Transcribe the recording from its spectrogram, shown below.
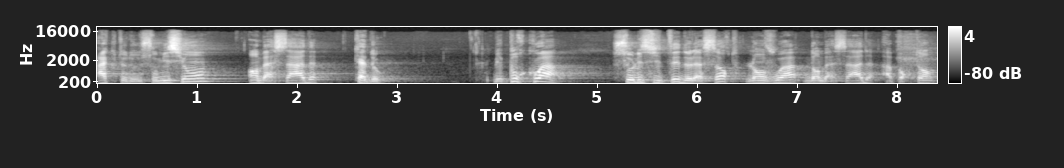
actes de soumission, ambassades, cadeaux. Mais pourquoi solliciter de la sorte l'envoi d'ambassades apportant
